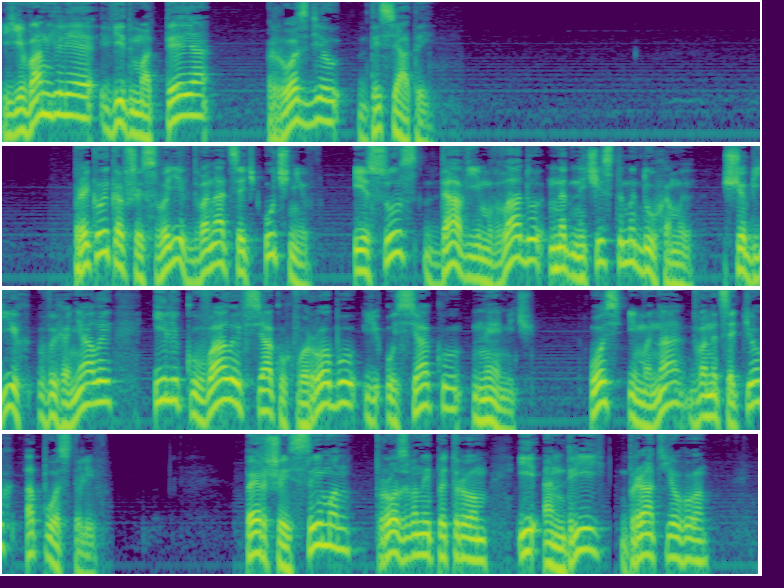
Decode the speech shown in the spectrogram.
Євангеліє від Маттея, розділ 10. Прикликавши своїх дванадцять учнів, Ісус дав їм владу над нечистими духами, щоб їх виганяли і лікували всяку хворобу і усяку неміч. Ось імена дванадцятьох апостолів. Перший Симон, прозваний Петром, і Андрій, брат його,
